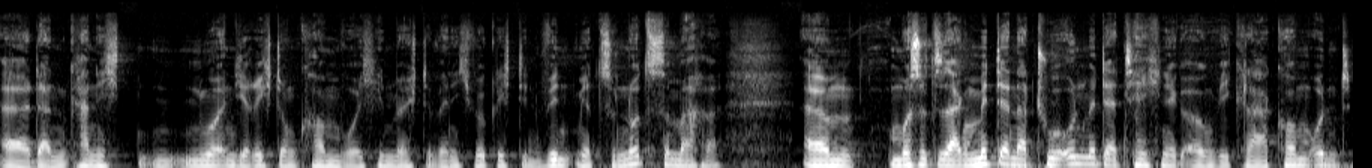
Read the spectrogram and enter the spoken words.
Äh, dann kann ich nur in die Richtung kommen, wo ich hin möchte, wenn ich wirklich den Wind mir zunutze mache ähm, muss sozusagen mit der Natur und mit der Technik irgendwie klarkommen und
